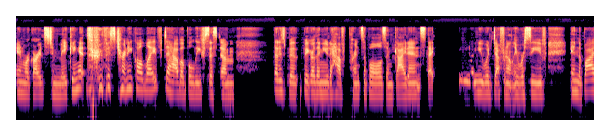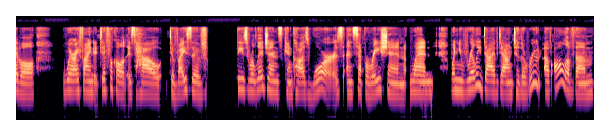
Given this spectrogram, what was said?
in regards to making it through this journey called life to have a belief system that is b- bigger than you, to have principles and guidance that you, know, you would definitely receive in the Bible. Where I find it difficult is how divisive these religions can cause wars and separation when when you really dive down to the root of all of them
